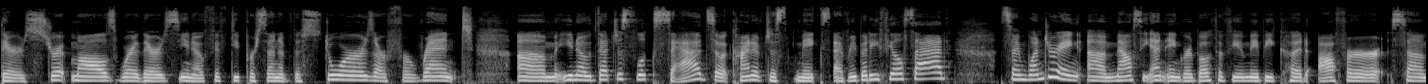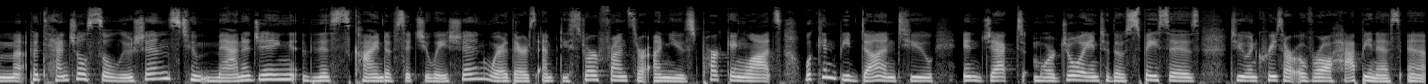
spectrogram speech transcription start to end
There's strip malls where there's, you know, 50% of the stores are for rent. Um, you know, that just looks sad. So it kind of just makes everybody feel sad. So I'm wondering, um, Mausi and Ingrid, both of you maybe could offer some potential solutions to managing this kind of situation where there's empty storefronts or unused parking lots. What can be done to inject more joy into those spaces to increase our overall happiness uh,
